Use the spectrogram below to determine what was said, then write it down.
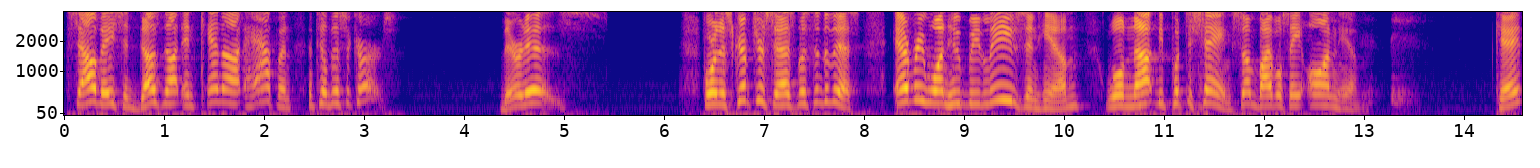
Salvation does not and cannot happen until this occurs. There it is. For the scripture says, listen to this everyone who believes in him will not be put to shame. Some Bibles say on him. Okay?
